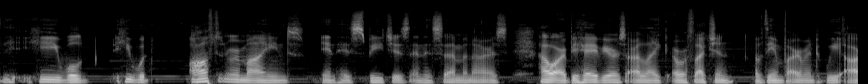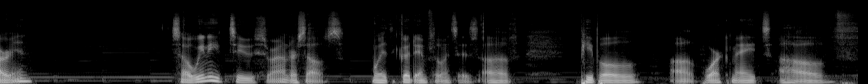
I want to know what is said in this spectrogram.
He, he will he would often remind in his speeches and his seminars how our behaviors are like a reflection of the environment we are in. So we need to surround ourselves with good influences of people, of workmates, of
